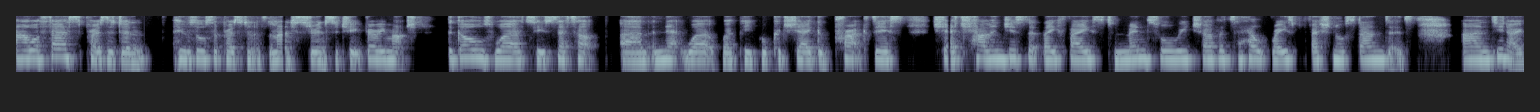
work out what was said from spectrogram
our first president, who was also president of the Manchester Institute, very much the goals were to set up um, a network where people could share good practice, share challenges that they face, to mentor each other, to help raise professional standards. And, you know,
